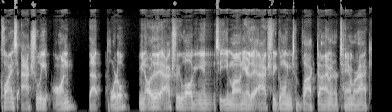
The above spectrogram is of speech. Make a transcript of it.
clients actually on that portal? I mean, are they actually logging into eMoney? Are they actually going to Black Diamond or Tamarac?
